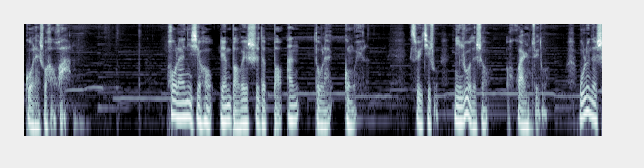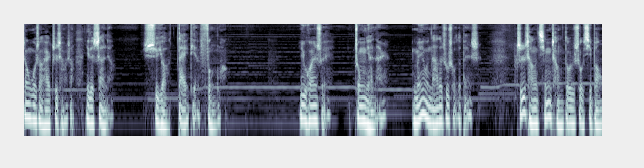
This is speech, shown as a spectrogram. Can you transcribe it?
过来说好话了。后来逆袭后，连保卫室的保安都来恭维了。所以记住，你弱的时候，坏人最多。无论在生活上还是职场上，你的善良需要带点锋芒。余欢水，中年男人，没有拿得出手的本事，职场、情场都是受气包。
